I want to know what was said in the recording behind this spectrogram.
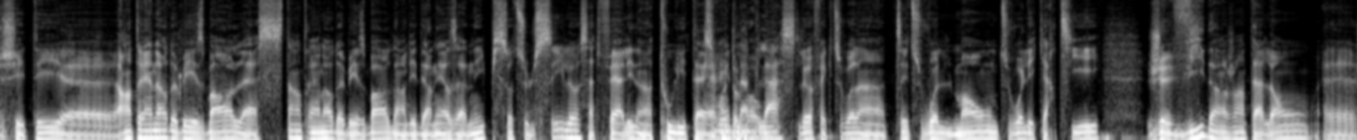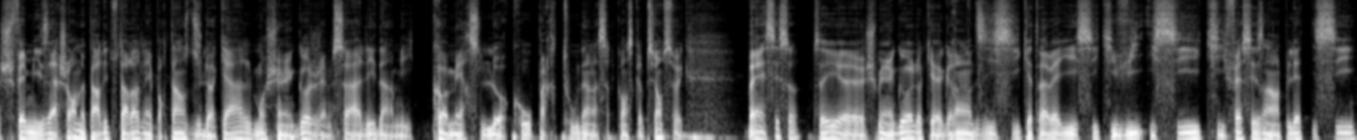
j'ai été euh, entraîneur de baseball, assistant entraîneur de baseball dans les dernières années. Puis ça, tu le sais, là, ça te fait aller dans tous les terrains de la place. Là, fait que tu vois, dans, tu vois le monde, tu vois les quartiers. Je vis dans Jean Talon. Euh, je fais mes achats. On a parlé tout à l'heure de l'importance du local. Moi, je suis un gars, j'aime ça aller dans mes commerces locaux partout dans la circonscription. Ben, c'est ça. Euh, je suis un gars qui a grandi ici, qui a travaillé ici, qui vit ici, qui fait ses emplettes ici,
